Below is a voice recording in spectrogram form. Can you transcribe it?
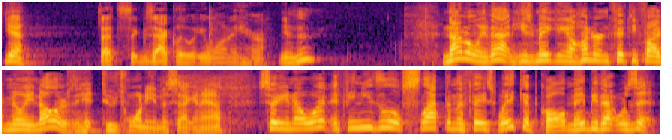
Yeah. That's exactly what you want to hear. Mm-hmm. Not only that, he's making $155 million to hit 220 in the second half. So you know what? If he needs a little slap in the face wake up call, maybe that was it.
